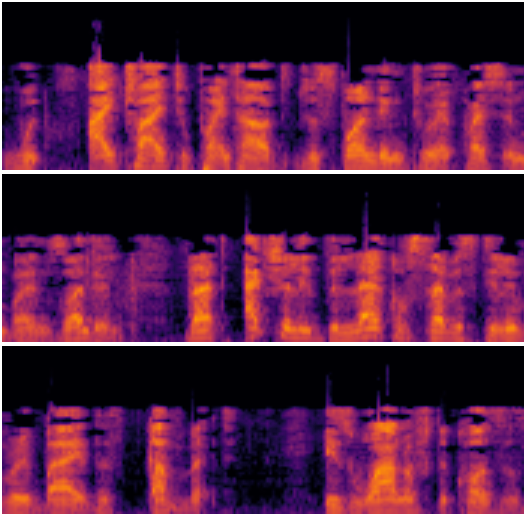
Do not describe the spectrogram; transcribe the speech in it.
We, I tried to point out, responding to a question by Mzwandile, that actually the lack of service delivery by the government is one of the causes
